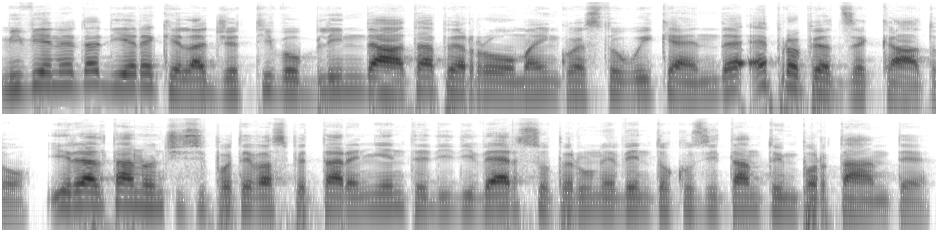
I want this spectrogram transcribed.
Mi viene da dire che l'aggettivo blindata per Roma in questo weekend è proprio azzeccato. In realtà non ci si poteva aspettare niente di diverso per un evento così tanto importante.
